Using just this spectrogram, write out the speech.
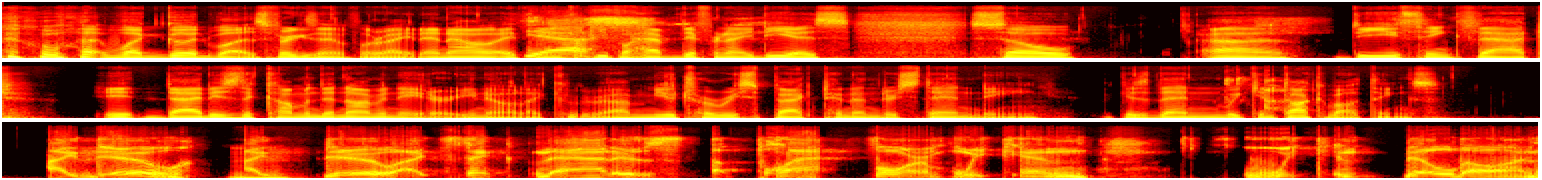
what, what good was, for example, right? And now I think yes. people have different ideas. So, uh, do you think that it that is the common denominator you know like uh, mutual respect and understanding because then we can talk about things. I do. Mm-hmm. i do. I think that is a platform we can we can build on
